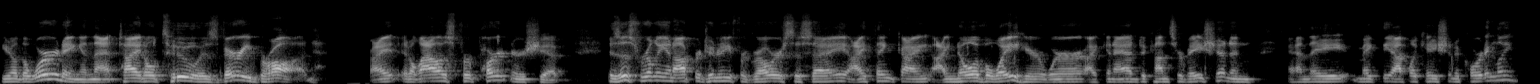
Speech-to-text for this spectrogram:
you know, the wording in that title too is very broad, right? It allows for partnership. Is this really an opportunity for growers to say, I think I, I know of a way here where I can add to conservation and, and they make the application accordingly?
